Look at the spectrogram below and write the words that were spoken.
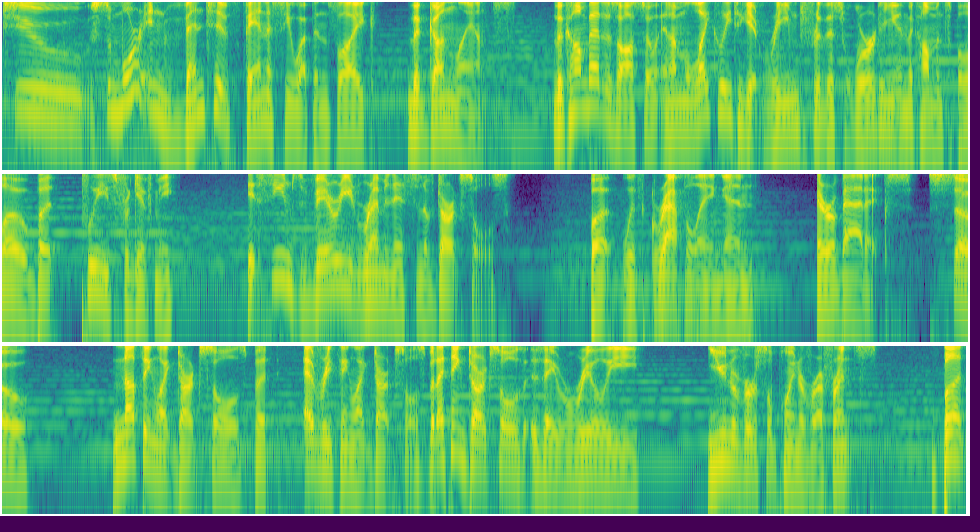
to some more inventive fantasy weapons like the gun lance the combat is also, and I'm likely to get reamed for this wording in the comments below, but please forgive me. It seems very reminiscent of Dark Souls, but with grappling and aerobatics. So, nothing like Dark Souls, but everything like Dark Souls. But I think Dark Souls is a really universal point of reference, but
